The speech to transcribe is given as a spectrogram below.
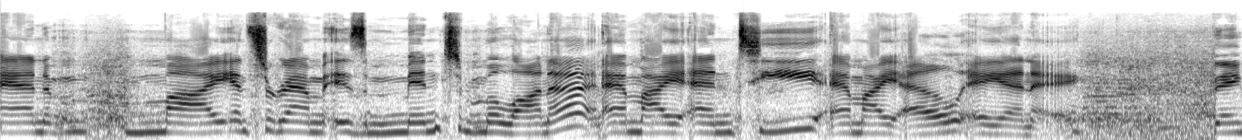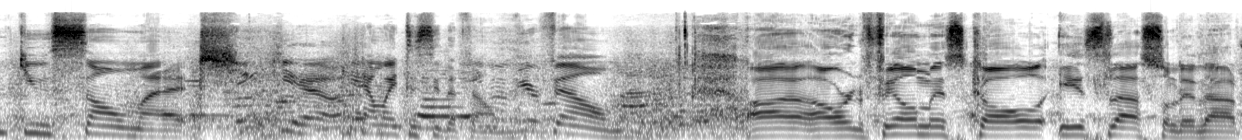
And my Instagram is Mint Milana, M I N T M I L A N A. Thank you so much. Thank you. Can't wait to see the film. Your film. Uh, our film is called Isla Soledad.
